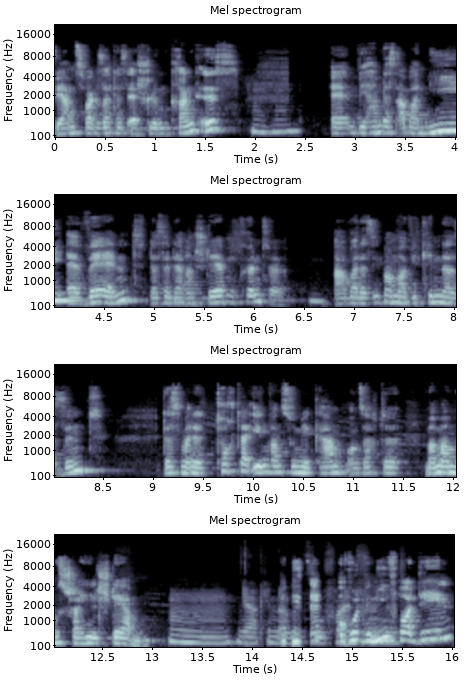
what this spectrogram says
wir haben zwar gesagt, dass er schlimm krank ist, mhm. äh, wir haben das aber nie erwähnt, dass er daran sterben könnte. Aber da sieht man mal, wie Kinder sind, dass meine Tochter irgendwann zu mir kam und sagte, Mama muss Shahil sterben. Mhm. Ja, Kinder sind so Obwohl wir nie vor denen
